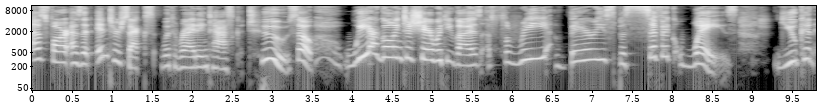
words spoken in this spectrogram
as far as it intersects with writing task two. So we are going to share with you guys three very specific ways you can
